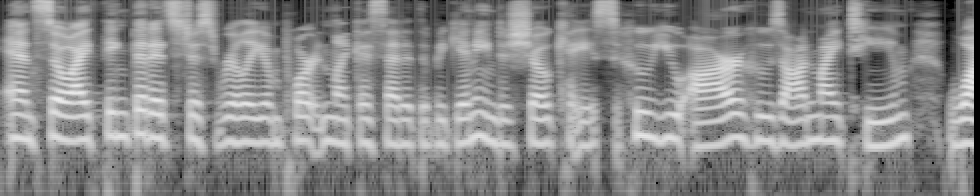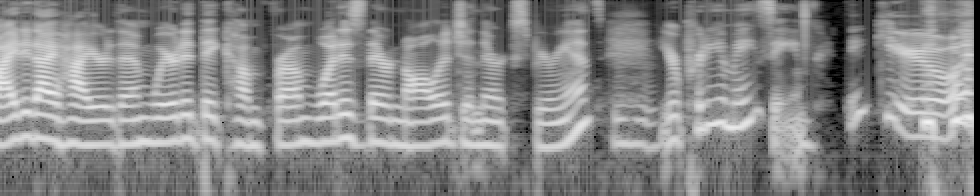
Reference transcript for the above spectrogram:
And so I think that it's just really important like I said at the beginning to showcase who you are, who's on my team, why did I hire them, where did they come from, what is their knowledge and their experience. You're pretty amazing. Thank you.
